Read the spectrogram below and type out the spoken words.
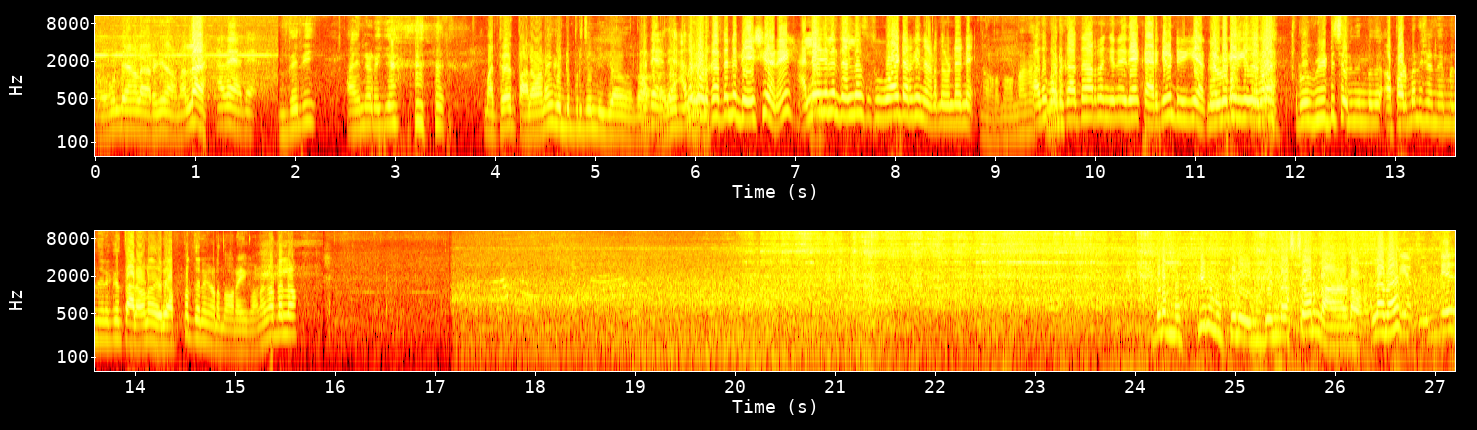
അതുകൊണ്ട് ഞങ്ങൾ ഇറങ്ങിയതാണ് അല്ലേ? അതെ അതെ. എന്തിനി അതിന്റെ ഇടയ്ക്ക് മറ്റേ തലവണയും കെട്ടിപ്പിടിച്ചോണ്ടിരിക്കാന്നുണ്ടോ അതെ ദേഷ്യമാണേ. അല്ല ഇതിൽ നല്ല സുഖമായിട്ട് ഇറങ്ങി തന്നെ അത് കൊടുക്കാത്ത കാരണം ഇങ്ങനെ ഇതേ കരഞ്ഞോണ്ടിരിക്കുക കണ്ടോണ്ടിരിക്കുന്നുണ്ട് വീട്ടിൽ ചെല്ലുമ്പോൾ അപ്പാർട്ട്മെന്റ് ചെല്ലുമ്പോൾ നിനക്ക് തലവണ വരും. അപ്പൊ തന്നെ കിടന്ന് ഉറങ്ങിക്കോണം കണ്ടല്ലോ ഇവിടെ മുക്കിന് മുക്കിന് ഇന്ത്യൻ റെസ്റ്റോറന്റ് ആണ് കേട്ടോ അല്ലേ? ഇന്ത്യൻ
